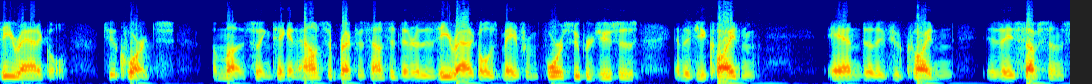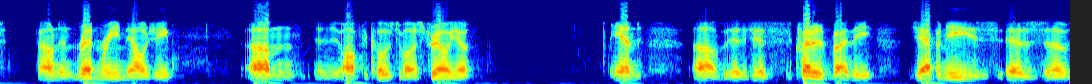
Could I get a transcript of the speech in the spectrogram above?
Z radical, two quarts a month. So you can take an ounce at breakfast, ounce at dinner. The Z radical is made from four super juices and the fucoidan. And uh, the fucoidan is a substance found in red marine algae um, off the coast of Australia. And uh, it, it's credited by the Japanese as uh,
